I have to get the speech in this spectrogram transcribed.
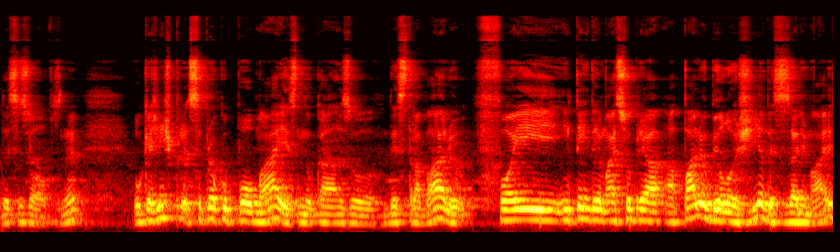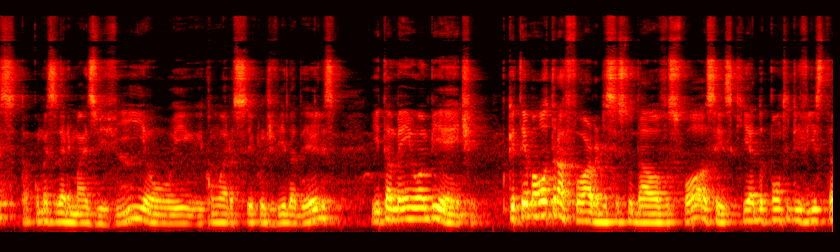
desses ovos, né? O que a gente se preocupou mais, no caso desse trabalho, foi entender mais sobre a, a paleobiologia desses animais, então como esses animais viviam e, e, como era o ciclo de vida deles, e também o ambiente. Porque tem uma outra forma de se estudar ovos fósseis que é do ponto de vista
